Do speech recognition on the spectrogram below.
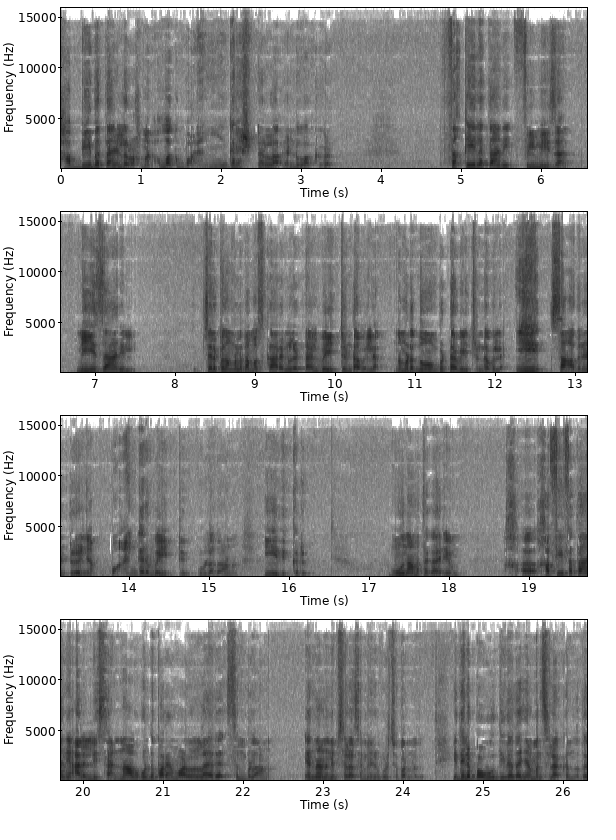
ഹബീബത്താനി റഹ്മാൻ. അള്ളാഹ്ക്ക് ഭയങ്കര ഇഷ്ടമുള്ള രണ്ട് വാക്കുകൾ. സക്കീലത്താനി ഫിൽ മീസാൻ. മീസാനിൽ ചിലപ്പോൾ നമ്മുടെ നമസ്കാരങ്ങൾ ഇട്ടാൽ വെയിറ്റ് ഉണ്ടാവില്ല. നമ്മുടെ നോമ്പിട്ട വെയിറ്റ് ഉണ്ടാവില്ല. ഈ സാധനം ഇട്ട് കഴിഞ്ഞാൽ ഭയങ്കര വെയിറ്റ് ഉള്ളതാണ് ഈ ദിക്കറ് മൂന്നാമത്തെ കാര്യം ഹഫീഫത്താനി ലിസാൻ. നാവ് കൊണ്ട് പറയാൻ വളരെ സിമ്പിളാണ് എന്നാണ് നബ്സലാസമിനെ കുറിച്ച് പറഞ്ഞത്. ഇതിലെ ബൗദ്ധികത ഞാൻ മനസ്സിലാക്കുന്നത്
